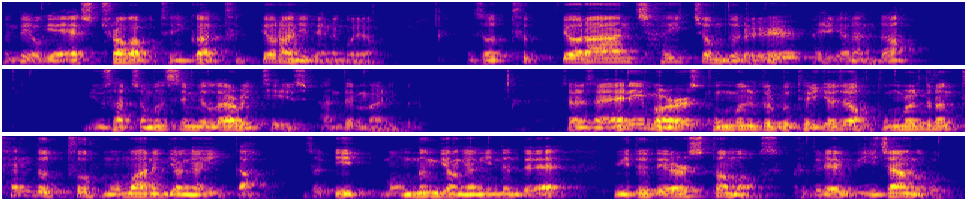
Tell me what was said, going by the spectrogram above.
근데 여기에 extra가 붙으니까 특별한이 되는 거예요. 그래서 특별한 차이점들을 발견한다. 유사점은 similarities 반대말이고요. 자, 그래서 animals 동물들부터 얘기하죠. 동물들은 tend to 뭐뭐 하는 경향이 있다. 그래서 eat 먹는 경향이 있는데 with their stomachs 그들의 위장으로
